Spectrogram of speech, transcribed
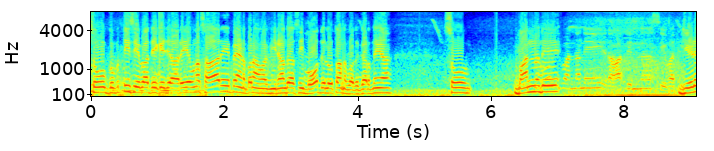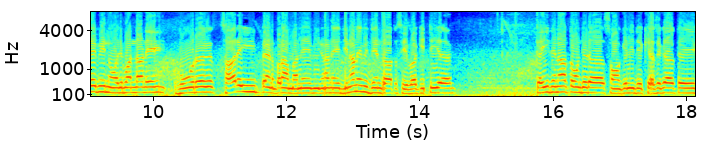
ਸੋ ਗੁਪਤੀ ਸੇਵਾ ਦੇ ਕੇ ਜਾ ਰਹੇ ਆ ਉਹਨਾਂ ਸਾਰੇ ਭੈਣ ਭਰਾਵਾਂ ਵੀਰਾਂ ਦਾ ਅਸੀਂ ਬਹੁਤ ਦਿਲੋਂ ਧੰਨਵਾਦ ਕਰਦੇ ਆ। ਸੋ ਬੰਨ ਦੇ ਨੌਜਵਾਨਾਂ ਨੇ ਰਾਤ ਦਿਨ ਸੇਵਾ ਕੀਤੀ। ਜਿਹੜੇ ਵੀ ਨੌਜਵਾਨਾਂ ਨੇ ਹੋਰ ਸਾਰੇ ਹੀ ਭੈਣ ਭਰਾਵਾਂ ਨੇ ਵੀਰਾਂ ਨੇ ਜਿਨ੍ਹਾਂ ਨੇ ਵੀ ਦਿਨ ਰਾਤ ਸੇਵਾ ਕੀਤੀ ਹੈ ਕਈ ਦਿਨਾਂ ਤੋਂ ਜਿਹੜਾ ਸੌਂ ਕੇ ਨਹੀਂ ਦੇਖਿਆ ਸੀਗਾ ਤੇ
